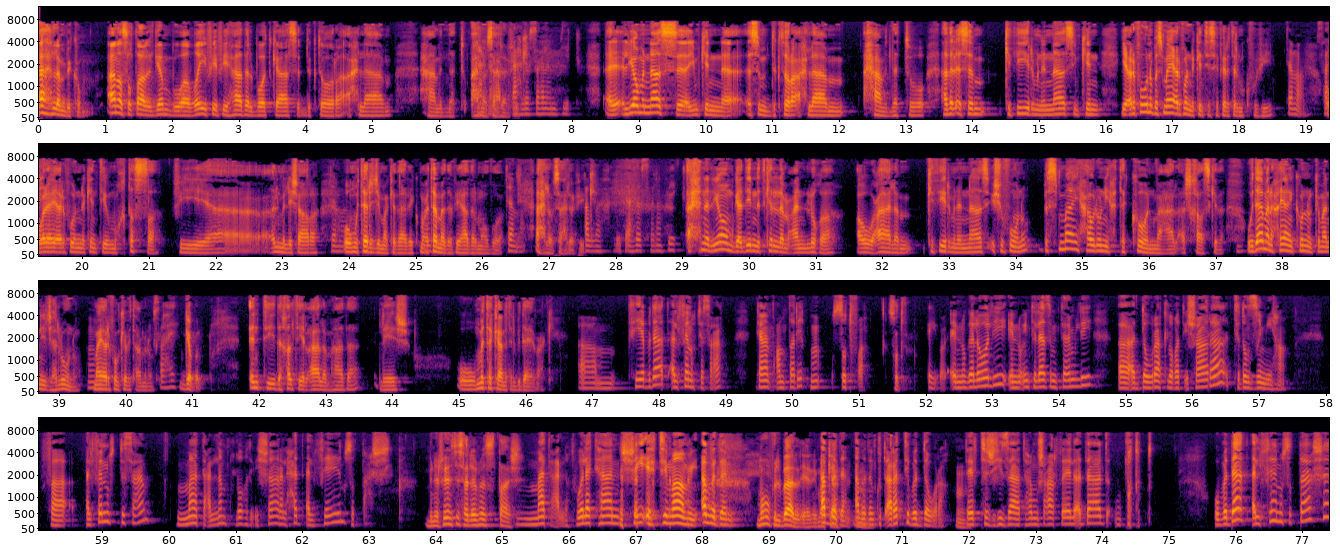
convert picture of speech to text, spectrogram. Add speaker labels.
Speaker 1: أهلا بكم. أنا سلطان الجنب وضيفي في هذا البودكاست الدكتورة أحلام حامد نتو. أهلا وسهلا فيك.
Speaker 2: أهلا وسهلا فيك.
Speaker 1: اليوم الناس يمكن اسم الدكتورة أحلام حامد نتو. هذا الاسم كثير من الناس يمكن يعرفونه بس ما يعرفون إنك أنت سفيرة المكفوفين.
Speaker 2: تمام صحيح.
Speaker 1: ولا يعرفون إنك أنت مختصة في آه، علم الإشارة
Speaker 2: تمام.
Speaker 1: ومترجمة كذلك معتمدة في هذا الموضوع.
Speaker 2: تمام.
Speaker 1: أهلا وسهلا فيك.
Speaker 2: الله يخليك. أهلا وسهلا فيك.
Speaker 1: إحنا اليوم قاعدين نتكلم عن لغة أو عالم كثير من الناس يشوفونه بس ما يحاولون يحتكون مع الأشخاص كذا. ودائما أحيانا يكونوا كمان يجهلونه ما. يعرفون كيف يتعاملون
Speaker 2: صحيح.
Speaker 1: قبل أنت دخلتي العالم هذا ليش؟ ومتى كانت البداية معك؟
Speaker 2: هي بدأت 2009 كانت عن طريق صدفة.
Speaker 1: صدفة.
Speaker 2: أيوه إنه قالوا لي إنه أنت لازم تعملي آه، الدورات لغة إشارة تنظميها. ف 2009 ما تعلمت لغة الإشارة لحد 2016
Speaker 1: من 2009 ل 2016
Speaker 2: ما تعلمت ولا كان شيء اهتمامي أبدا.
Speaker 1: ما هو في البال يعني ما كان.
Speaker 2: ابدا ابدا. كنت أرتب
Speaker 1: الدورة.
Speaker 2: كيف تجهيزاتها مش عارفة إيه الاعداد فقط. وبدأت 2016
